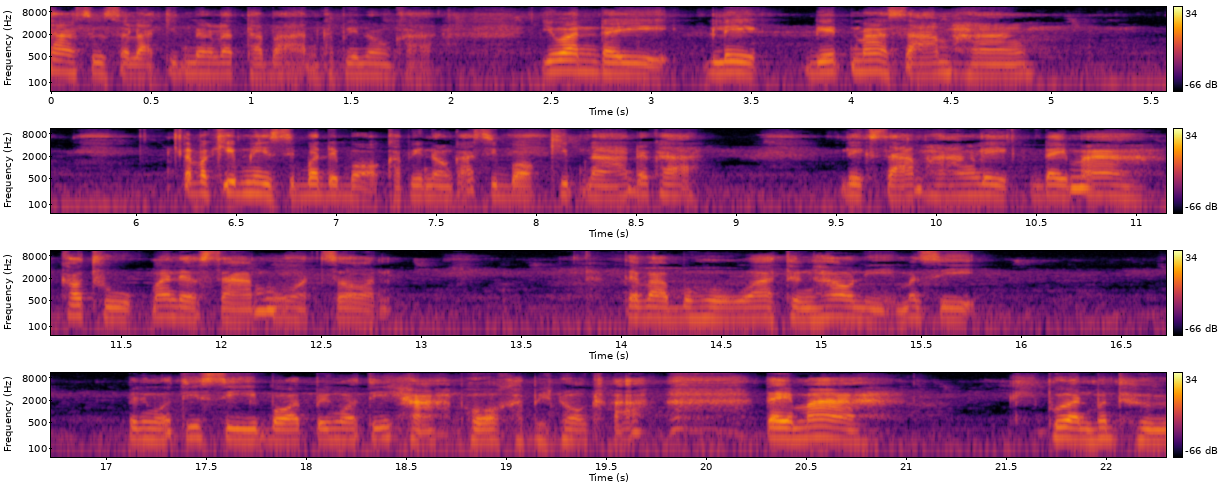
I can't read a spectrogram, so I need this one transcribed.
ทางสื่อสลากกินแบ่งรัฐบาลค่ะพี่น้องค่ะยวันได้เลขเด็ดมาสามหาง แต่ว่าคลิปนี้สิบ่ได้บอกค่ะพี่น้องค่ะสิบอกคลิปหน้าด้วยค่ะ เลขสามหางเลขได้มาเข้าถูกมาแล้วสามงวดซ้อน แต่ว่าบ่ฮู้ว่าถึงเฮานี่มันสิ เป็นงวดที่สี่บอดเป็นงวดที่หาพอค่ะพี่น้องค่ะได้มาเพื่อนเพิ่อนถือ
